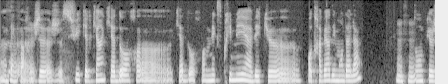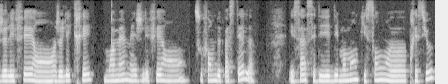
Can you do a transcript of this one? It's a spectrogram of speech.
euh, je, je, suis quelqu'un qui adore euh, qui adore m'exprimer avec euh, au travers des mandalas. Mhm. Donc je l'ai fait en je l'ai créé moi-même et je l'ai fait en sous forme de pastel. Et ça c'est des, des moments qui sont précieux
